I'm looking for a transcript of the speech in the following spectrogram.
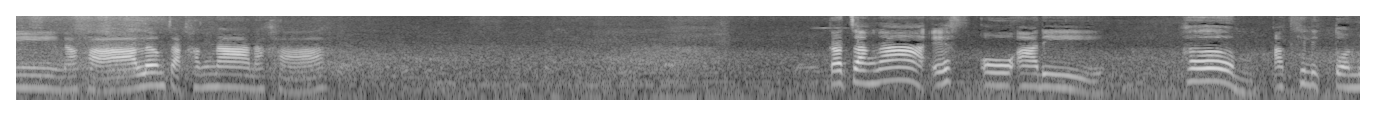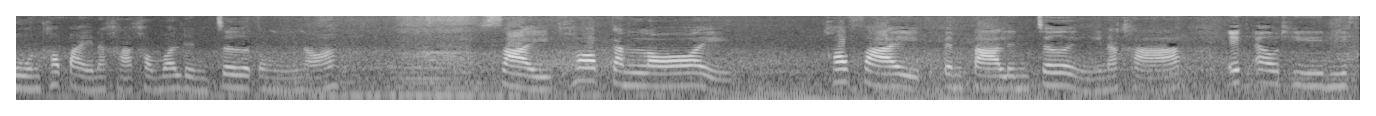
นี่นะคะ เริ่มจากข้างหน้านะคะ กระจังหน้า FORD เพิ่มอะคริลิกตัวนูนเข้าไปนะคะคำว่าเลนเจอร์ตรงนี้เนาะใส่ครอบกันรอย ครอบไฟเป็นตาเลนเจอร์อย่างนี้นะคะ XLT มีไฟ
